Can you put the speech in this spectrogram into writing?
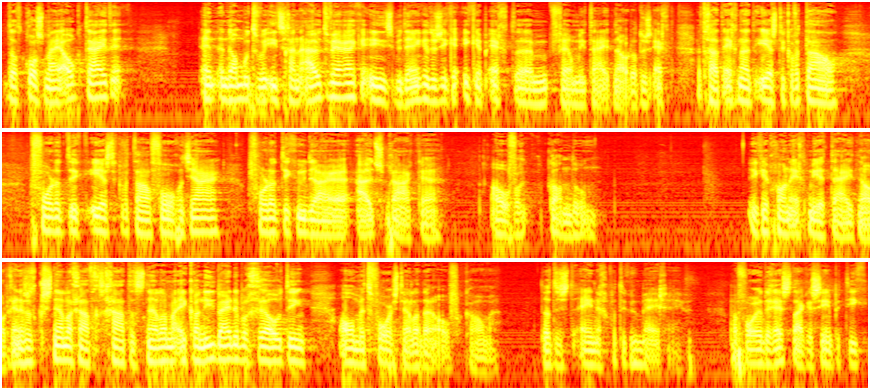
dat kost mij ook tijd. En, en, dan moeten we iets gaan uitwerken en iets bedenken. Dus ik, ik heb echt um, veel meer tijd nodig. Dus echt, het gaat echt naar het eerste kwartaal. Voordat ik, eerste kwartaal volgend jaar. Voordat ik u daar uh, uitspraken over kan doen. Ik heb gewoon echt meer tijd nodig. En als het sneller gaat, gaat het sneller. Maar ik kan niet bij de begroting al met voorstellen daarover komen. Dat is het enige wat ik u meegeef. Maar voor de rest sta ik er sympathiek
